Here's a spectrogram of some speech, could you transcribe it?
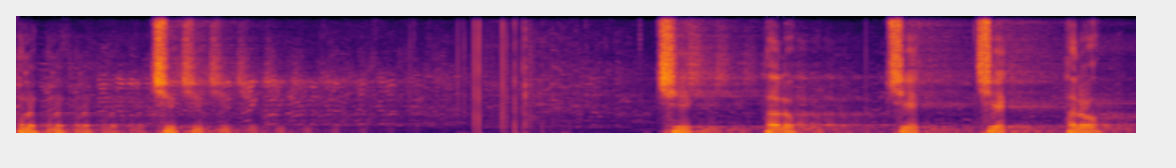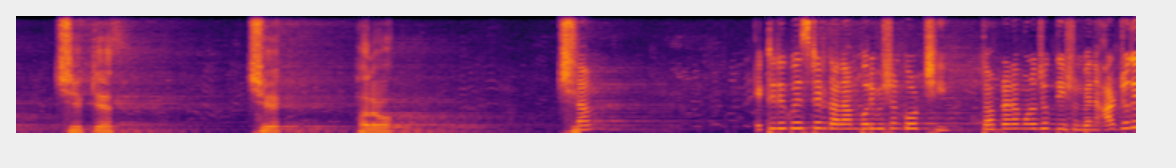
Hello hello hello hello hello check check hello check test check hello একটি রিকোয়েস্টের কালাম পরিবেশন করছি তো আপনারা মনোযোগ দিয়ে শুনবেন। আর যদি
